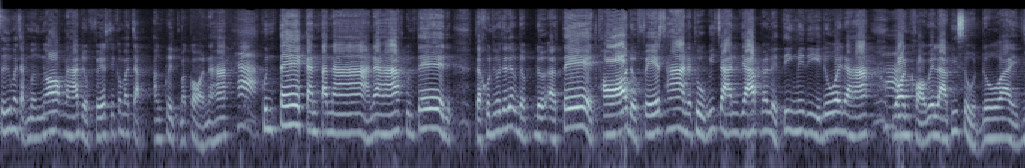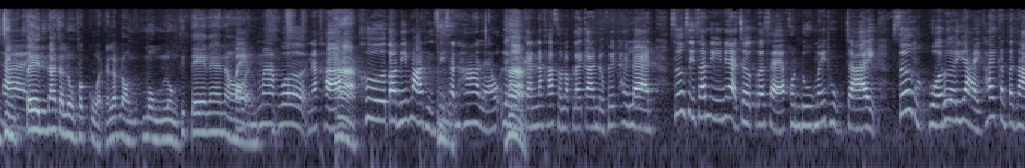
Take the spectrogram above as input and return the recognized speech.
ซื้อมาจากเมืองนอกนะฮะ The Face นี่ก็มาจากอังกฤษมาก่อนนะฮะ ค่ะคุณเต้กันตนา นะฮะ คุณเต้ แต่คนที่เขาจะเรียกเดอะเดอะเต้ท้อ The Face 5เนี่ยถูกวิจารณ์ยับแล้วเรตติ้งไม่ดีด้วยนะฮะ ค่ะวอนขอเวลาพิสูจน์ด้วย จริงใช่ ๆเต้นี่น่าจะลงประกวดนะรับรองมงลงที่เต้แน่นอนเป๊ะมากเวอร์นะคะค่ะคือตอนนี้มาถึงซีซั่น5แล้ว เร็วเหมือนกันนะคะสำหรับรายการ The Face Thailand ซึ่งซีซั่นนี้เนี่ยเจอกระแสคนดูไม่ถูกใจ ซึ่งหัวเรือใหญ่ค่ายกันตนา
